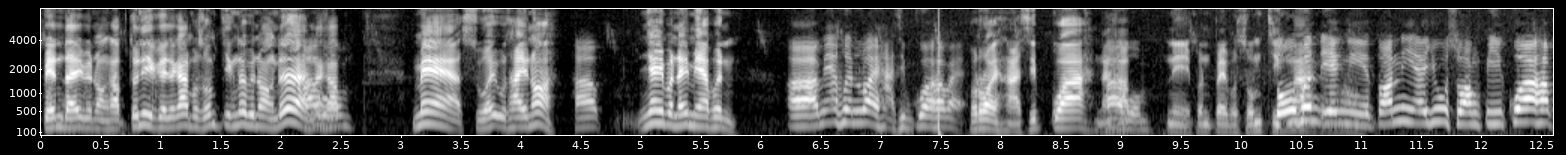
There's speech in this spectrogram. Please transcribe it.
เป็นใดพี่น้องครับ ตัวนี้เกิดจากการผสมจริงเด้อพี่น้องเด้อนะครับผมแม่สวยอุทัยเนาะครับใหญ่ปานใดแม่เพิ่นเอ่อแม่เพื่อนร้อยหาสิบกว่าครับไอ้150กว่านะครับครับผมนี่เพิ่นไปผสมจริงโตมาเพื่อนเองนี่ตอนนี้อายุสองปีกว่าครับ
